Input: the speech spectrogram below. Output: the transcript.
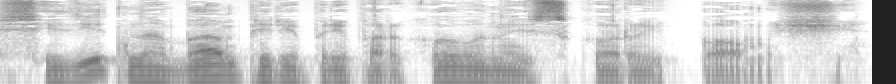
сидит на бампере припаркованной скорой помощи.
